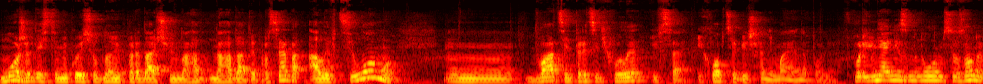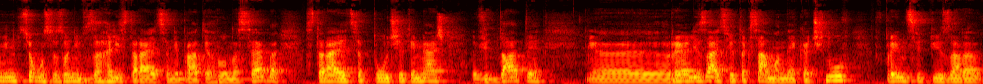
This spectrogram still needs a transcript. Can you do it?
може десь там якоюсь одною передачею нага- нагадати про себе, але в цілому. м, 20-30 хвилин і все. І хлопця більше немає на полі. В порівнянні з минулим сезоном він в цьому сезоні взагалі старається не брати гру на себе, старається получити м'яч, віддати. Е, Реалізацію так само не качнув. В принципі, зараз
